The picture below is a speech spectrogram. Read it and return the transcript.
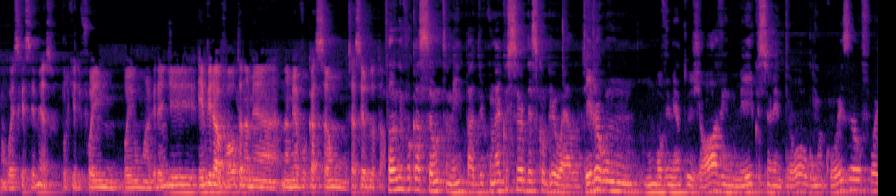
não vou esquecer mesmo, porque ele foi, foi uma grande reviravolta na minha, na minha vocação sacerdotal. Falando em vocação também, padre, como é que o senhor descobriu ela? Teve algum um movimento jovem no meio que o senhor entrou, alguma coisa, ou foi...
